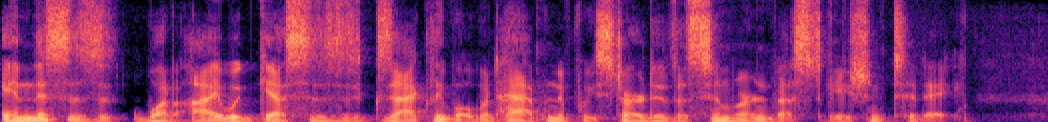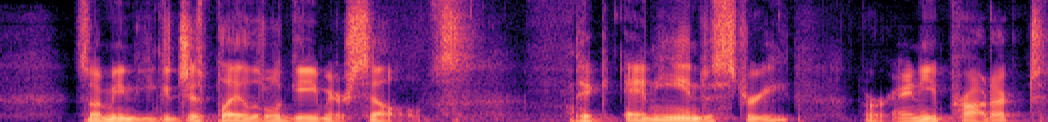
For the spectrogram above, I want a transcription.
And this is what I would guess is exactly what would happen if we started a similar investigation today. So, I mean, you could just play a little game yourselves. Pick any industry or any product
